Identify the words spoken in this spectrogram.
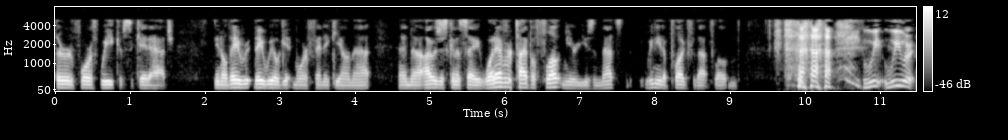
third, fourth week of cicada hatch, you know they they will get more finicky on that. And uh, I was just going to say, whatever type of floating you're using, that's we need a plug for that floating. we we were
